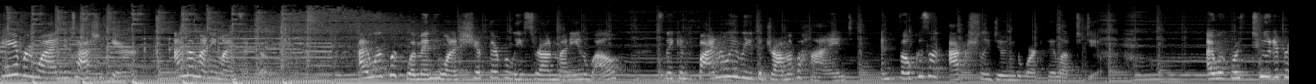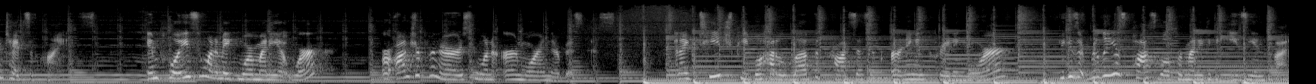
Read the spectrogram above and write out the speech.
Hey everyone, Natasha here. I'm a money mindset coach. I work with women who want to shift their beliefs around money and wealth so they can finally leave the drama behind and focus on actually doing the work they love to do. I work with two different types of clients employees who want to make more money at work, or entrepreneurs who want to earn more in their business. And I teach people how to love the process of earning and creating more because it really is possible for money to be easy and fun.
